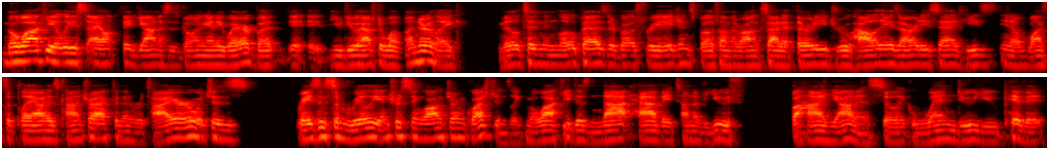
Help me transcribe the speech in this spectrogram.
Milwaukee at least I don't think Giannis is going anywhere, but it, it, you do have to wonder like Middleton and Lopez are both free agents, both on the wrong side of 30. Jrue Holiday has already said he's, you know, wants to play out his contract and then retire, which is raises some really interesting long-term questions. Like Milwaukee does not have a ton of youth behind Giannis. So like when do you pivot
